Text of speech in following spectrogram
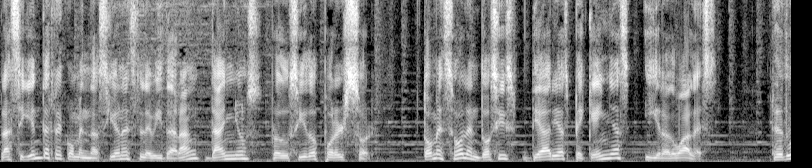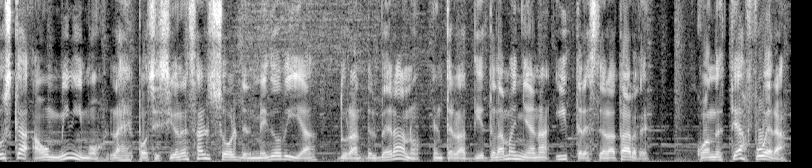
Las siguientes recomendaciones le evitarán daños producidos por el sol. Tome sol en dosis diarias pequeñas y graduales. Reduzca a un mínimo las exposiciones al sol del mediodía durante el verano, entre las 10 de la mañana y 3 de la tarde. Cuando esté afuera,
